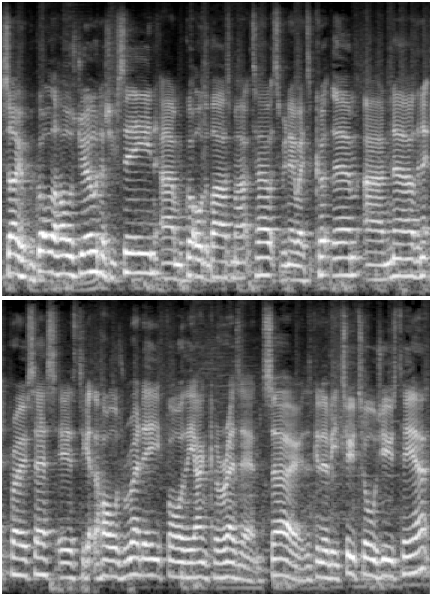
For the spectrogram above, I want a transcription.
So we've got all the holes drilled as you've seen and we've got all the bars marked out so we know where to cut them and now the next process is to get the holes ready for the anchor resin. So there's going to be two tools used here.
